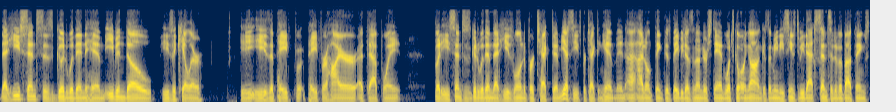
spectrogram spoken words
that he senses good within him, even though he's a killer. He he's a paid for paid for hire at that point, but he senses good with him that he's willing to protect him. Yes, he's protecting him, and I, I don't think this baby doesn't understand what's going on because I mean he seems to be that sensitive about things.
